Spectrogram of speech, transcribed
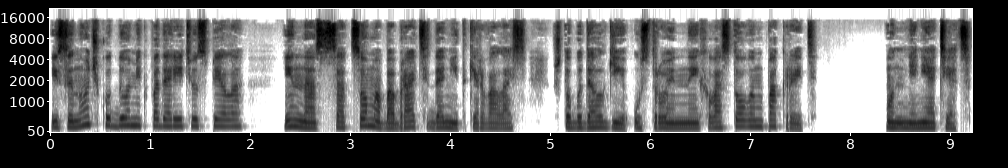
И сыночку домик подарить успела, и нас с отцом обобрать до нитки рвалась, чтобы долги, устроенные Хвостовым, покрыть. Он мне не отец,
